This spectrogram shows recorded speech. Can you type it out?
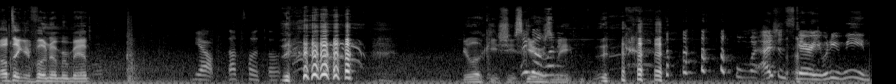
I'll take your phone number, ma'am. Yeah, that's what I thought. You're lucky she I know, scares me. My, I should scare you. What do you mean?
